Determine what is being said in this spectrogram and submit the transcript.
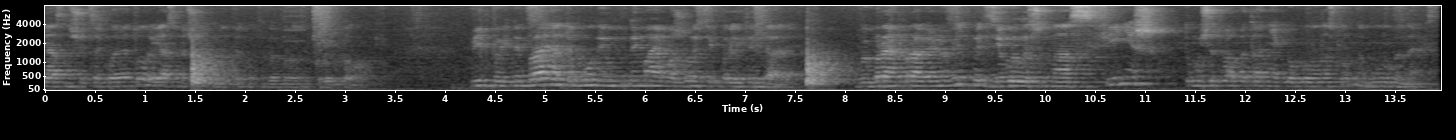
Ясно, що це клавіатура. Я спочатку, наприклад, виберу звукові колонки. Відповідь неправильна, тому немає можливості перейти далі. Вибираємо правильну відповідь, з'явилось у нас фініш, тому що два питання, якби було наступне, було би next.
